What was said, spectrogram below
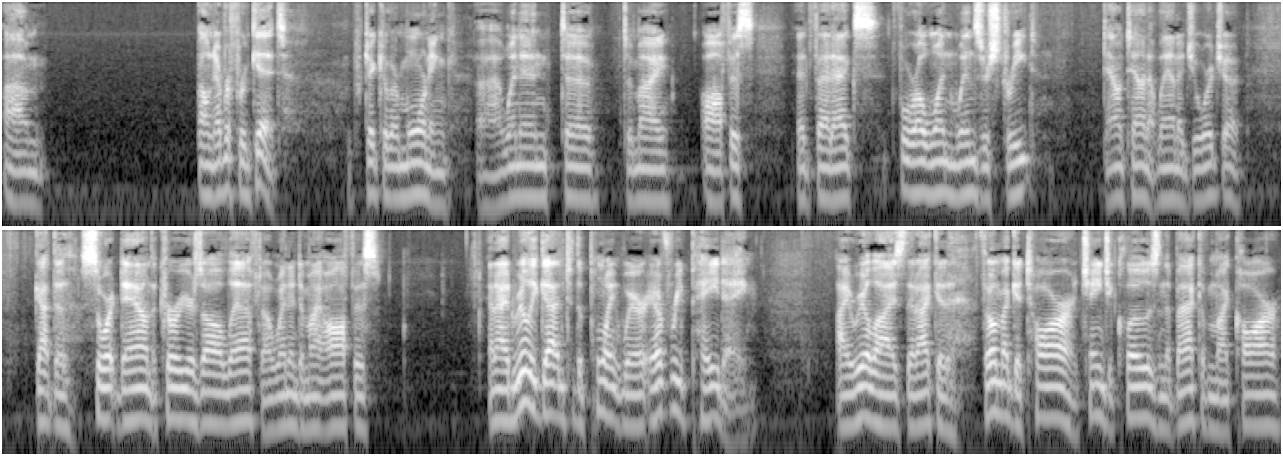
um, I'll never forget a particular morning. Uh, I went into to my office at FedEx, 401 Windsor Street, downtown Atlanta, Georgia. Got the sort down, the couriers all left. I went into my office. And I had really gotten to the point where every payday I realized that I could throw my guitar and change of clothes in the back of my car,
